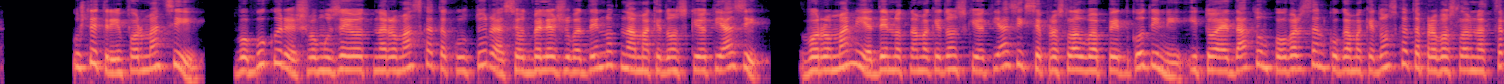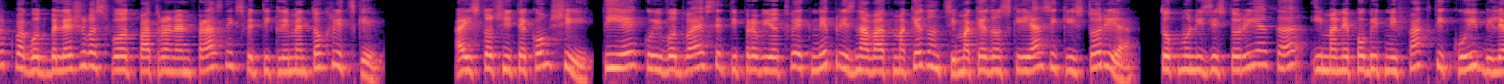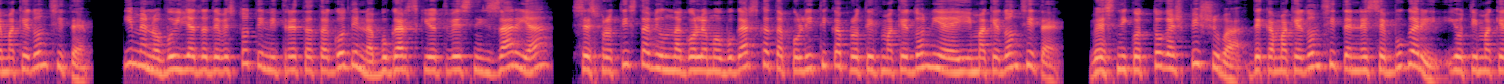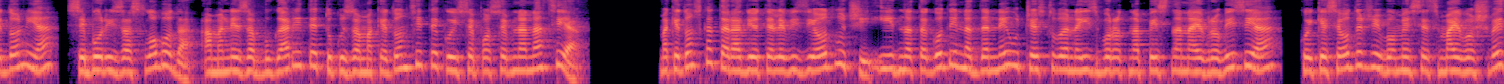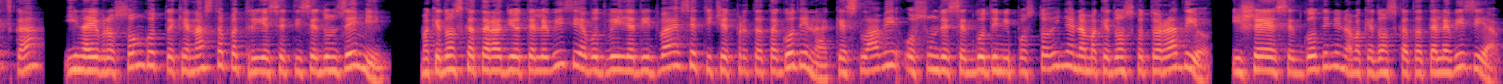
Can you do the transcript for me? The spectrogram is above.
Уште три информации. Во Букуреш, во Музеот на романската култура, се одбележува Денот на македонскиот јазик. Во Романија Денот на македонскиот јазик се прославува 5 години и тоа е датум поврзан кога Македонската православна црква го одбележува својот патронен празник Свети Климент Охридски. А источните комшии, тие кои во 21. век не признаваат македонци, македонски јазик и историја, токму низ историјата има непобитни факти кои биле македонците. Имено во 1903 година бугарскиот вестник Зарја се спротиставил на големо бугарската политика против Македонија и македонците. Весникот тогаш пишува дека македонците не се бугари и оти Македонија се бори за слобода, ама не за бугарите, туку за македонците кои се посебна нација. Македонската радиотелевизија одлучи и идната година да не учествува на изборот на песна на Евровизија, кој ќе се одржи во месец мај во Шведска и на Евросонгот ќе настапа 37 земји. Македонската радиотелевизија во 2024 година ке слави 80 години постоење на македонското радио и 60 години на македонската телевизија.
